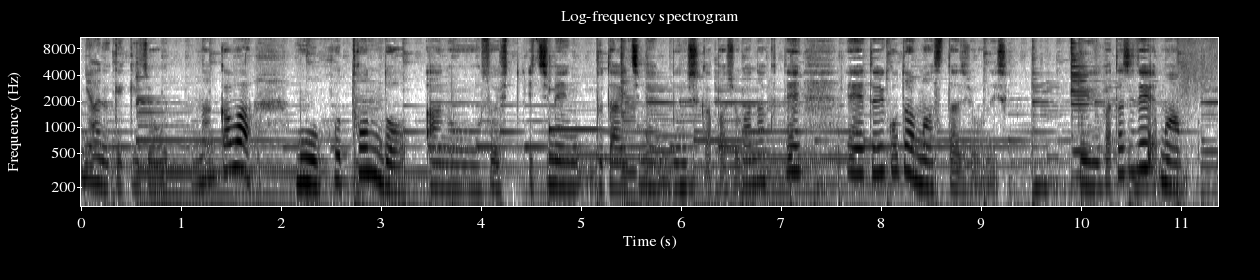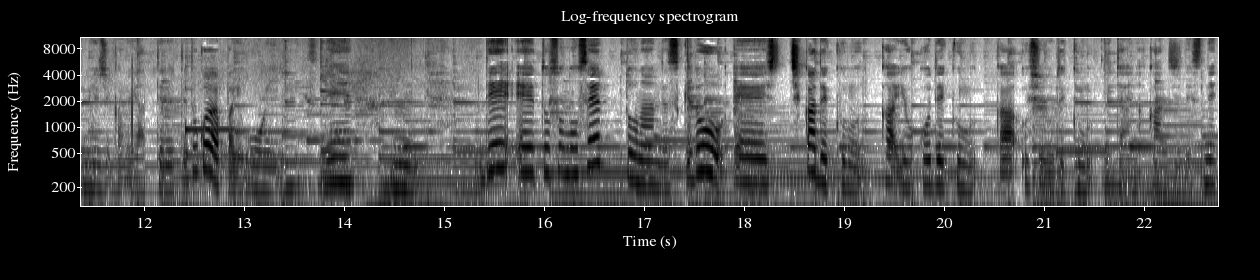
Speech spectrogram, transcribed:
にある劇場なんかはもうほとんどあのそういう一面舞台一面分しか場所がなくて、えー、ということはまあスタジオねという形で、まあ、ミュージカルやってるってところがやっぱり多いですね。うんで、えーと、そのセットなんですけど、えー、地下で組むか横で組むか後ろで組むみたいな感じですね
